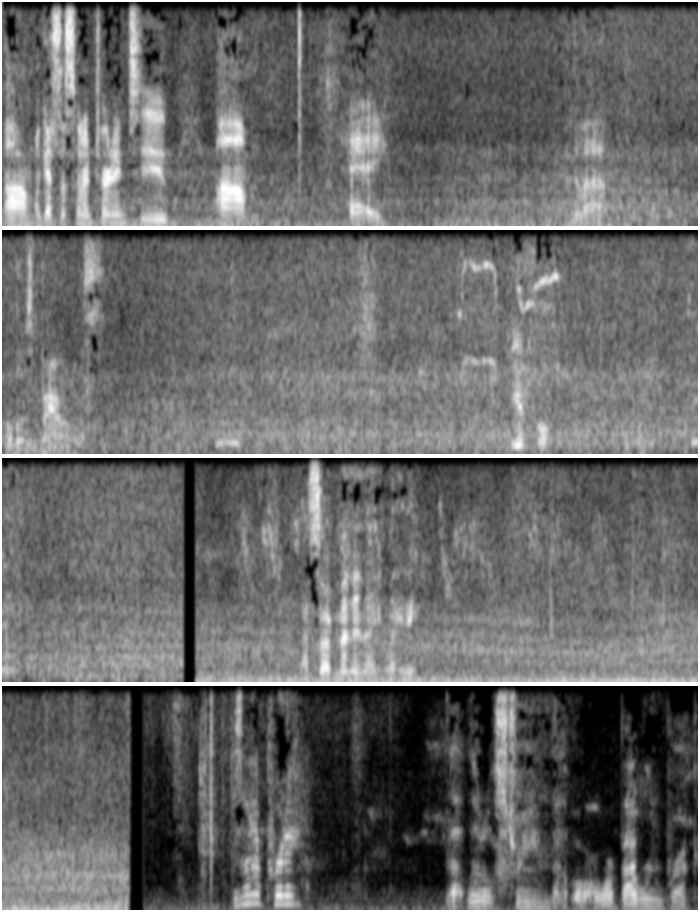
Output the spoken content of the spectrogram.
Um, I guess that's going to turn into um, hay. Look at that. All those barrels. Beautiful. A Mennonite lady. Isn't that pretty? That little stream, that or, or Brook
